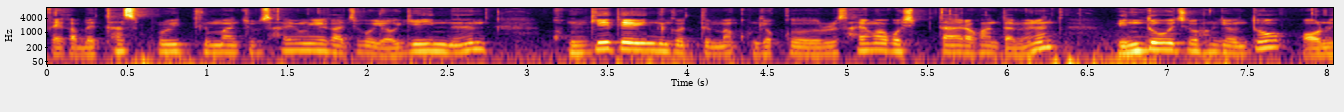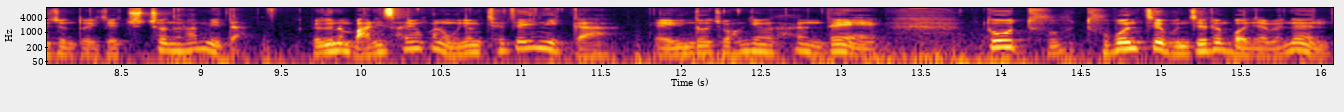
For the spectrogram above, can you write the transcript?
내가 Metasploit만 좀 사용해 가지고 여기에 있는 공개되어 있는 것들만 공격 코드를 사용하고 싶다라고 한다면 Windows 환경도 어느 정도 이제 추천을 합니다. 여기는 많이 사용하는 운영체제이니까. 예, Windows 환경을 하는데 또 두 번째 문제는 뭐냐면은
